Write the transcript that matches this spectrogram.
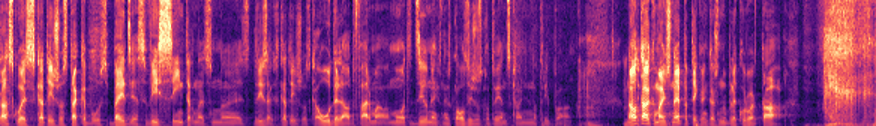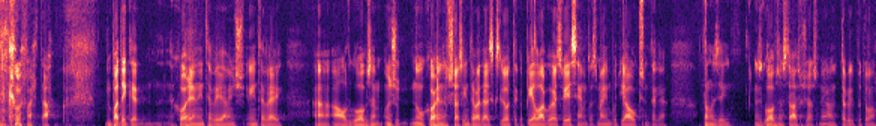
tas, ko es skatīšos, tā, ka būs beidzies viss internets. Un eh, es drīzāk skatīšos, kā ūdeņādu fermā mota dzīvnieks. Nevis klausīšos kaut vienu skaņu no tripāna. Nav tā, ka man viņš nepatīk. Vienkārši, nu, ble, kur var tā? Kur var tā? Man patīk, ka Horēna intervijā viņš intervēja uh, Aldu Gobzem. Un Viņš, nu, Horēna šās intervētājs, kas ļoti kā pielāgojas viesiem, tas mēģina būt jauks un tā kā tam līdzīgi. Es Gobzem stāstīšos, nu, jā, tagad par to.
